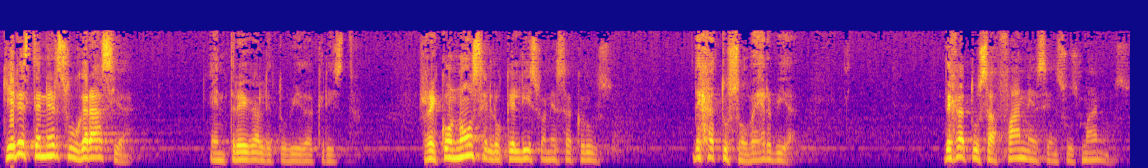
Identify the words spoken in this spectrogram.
¿Quieres tener su gracia? Entrégale tu vida a Cristo. Reconoce lo que Él hizo en esa cruz. Deja tu soberbia. Deja tus afanes en sus manos.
